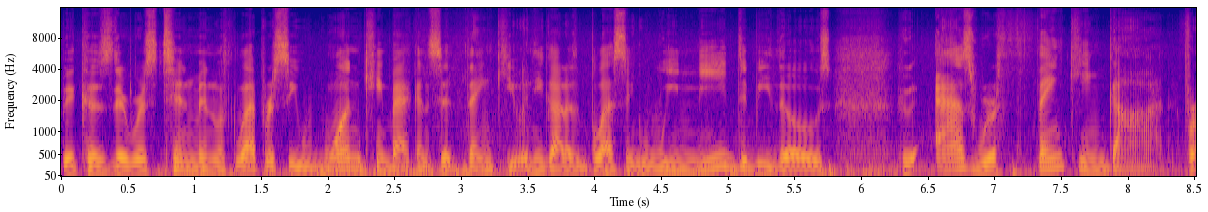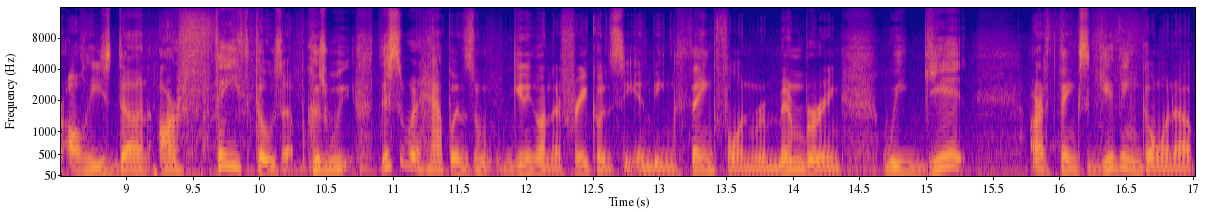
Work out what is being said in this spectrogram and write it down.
because there was 10 men with leprosy, one came back and said thank you and he got a blessing. We need to be those who as we're thanking God for all he's done, our faith goes up. Because we this is what happens getting on the frequency and being thankful and remembering, we get our thanksgiving going up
